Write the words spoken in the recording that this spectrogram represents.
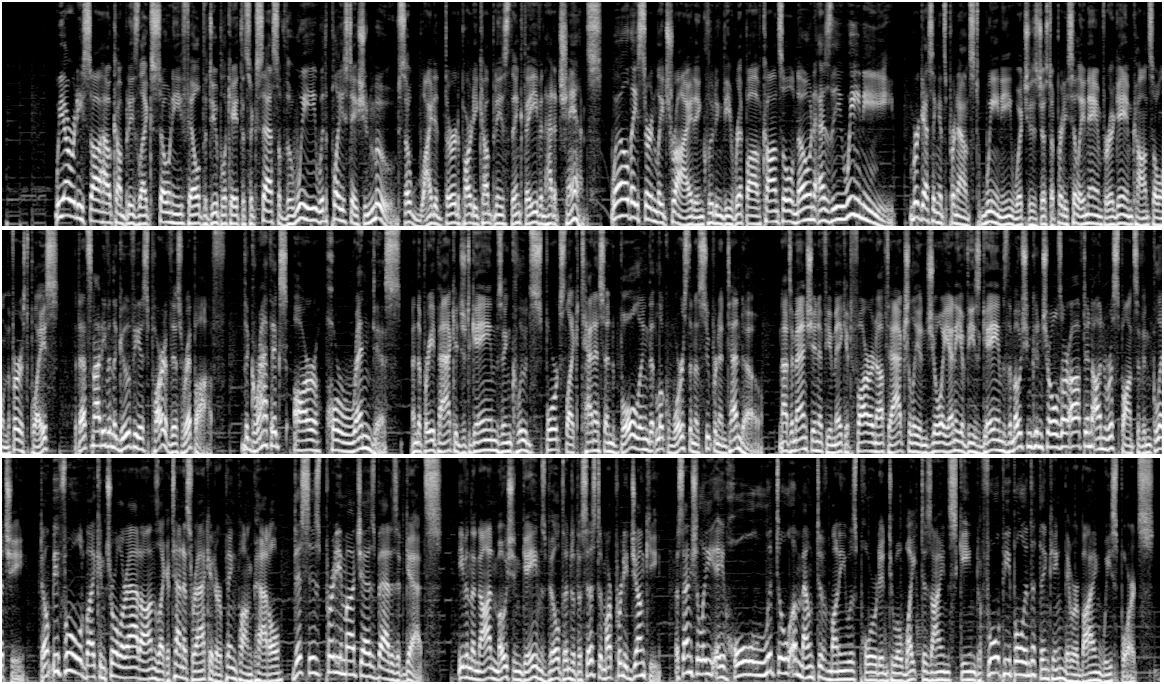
We already saw how companies like Sony failed to duplicate the success of the Wii with PlayStation Move, so why did third-party companies think they even had a chance? Well, they certainly tried, including the rip-off console known as the Weenie. We're guessing it's pronounced Weenie, which is just a pretty silly name for a game console in the first place. But that's not even the goofiest part of this ripoff. The graphics are horrendous, and the prepackaged games include sports like tennis and bowling that look worse than a Super Nintendo. Not to mention, if you make it far enough to actually enjoy any of these games, the motion controls are often unresponsive and glitchy. Don't be fooled by controller add-ons like a tennis racket or ping pong paddle. This is pretty much as bad as it gets. Even the non-motion games built into the system are pretty junky. Essentially, a whole little amount of money was poured into a white design scheme to fool people into thinking they were buying Wii Sports.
